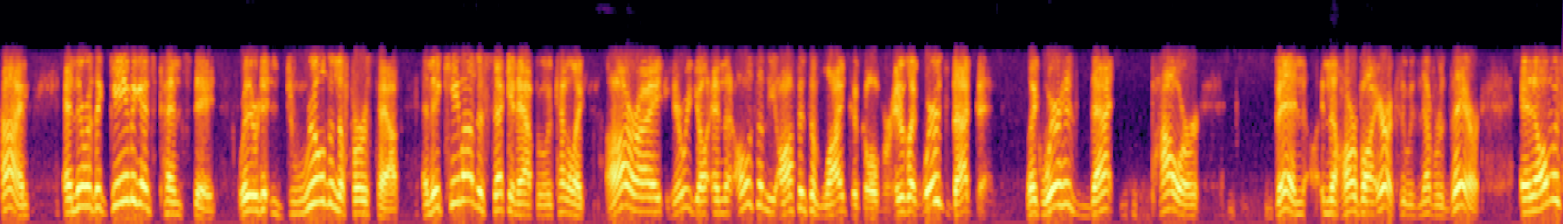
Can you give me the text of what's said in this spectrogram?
time. And there was a game against Penn State where they were getting drilled in the first half, and they came out in the second half and was kind of like, "All right, here we go." And then all of a sudden, the offensive line took over. It was like, "Where's that been? Like, where has that power been in the Harbaugh era? Because it was never there." And all of a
